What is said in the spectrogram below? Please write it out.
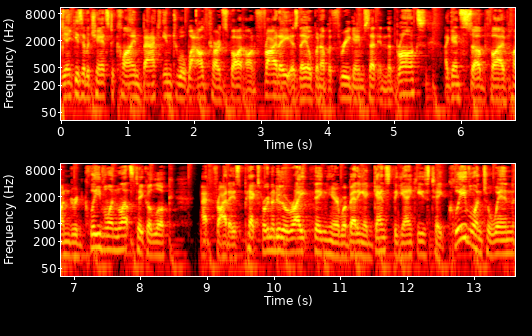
The Yankees have a chance to climb back into a wild card spot on Friday as they open up a three game set in the Bronx against sub 500 Cleveland. Let's take a look at Friday's picks. We're going to do the right thing here. We're betting against the Yankees, take Cleveland to win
